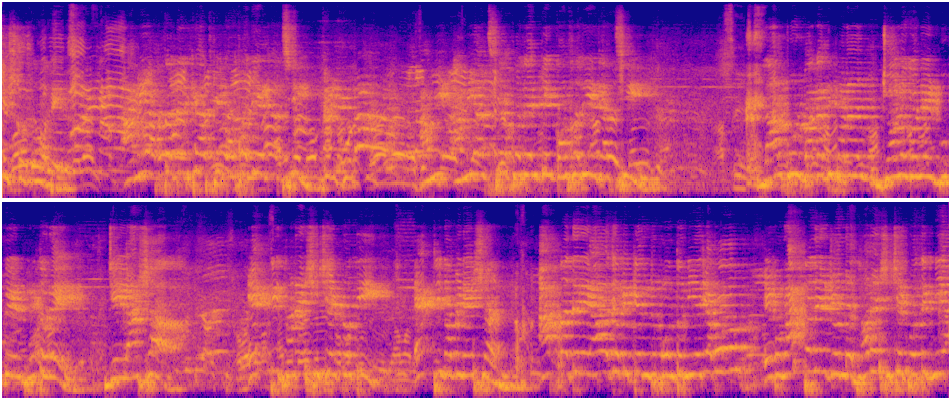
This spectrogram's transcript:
শেষ করতে হবে। আমি আপনাদেরকে আজকে কথা দিয়ে যাচ্ছি। আমি আমি আজকে আপনাদেরকে কথা দিয়ে যাচ্ছি। লালপুর বাগাতিপাড়ার জনগণের বুকের ভেতরে যে আশা, একটি ধানের শীষের প্রতি একটি নমিনেশন আপনাদের এই আওয়াজ আমি কেন্দ্র পর্যন্ত নিয়ে যাব এবং আপনাদের জন্য ধানের শীষের প্রতীক নিয়ে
